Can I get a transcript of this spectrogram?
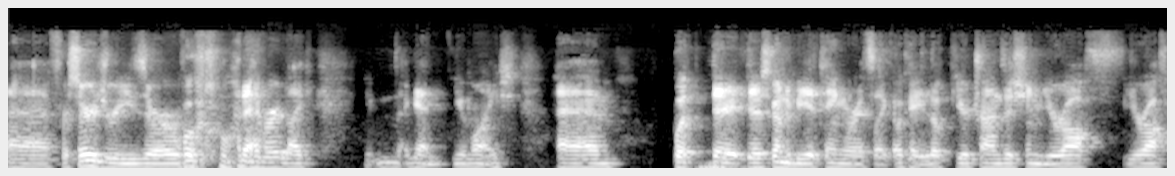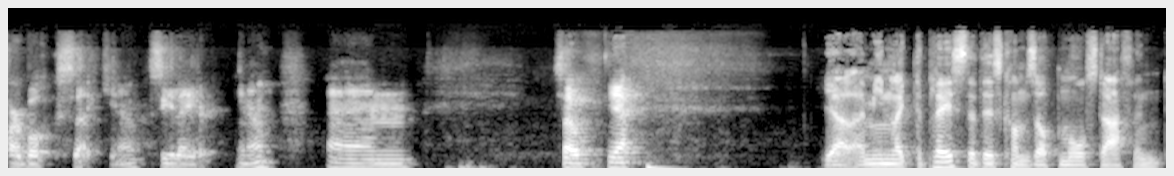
uh, for surgeries or whatever like again you might. Um, but there, there's going to be a thing where it's like okay look your transition you're off you're off our books like you know see you later you know? Um so yeah. Yeah i mean like the place that this comes up most often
